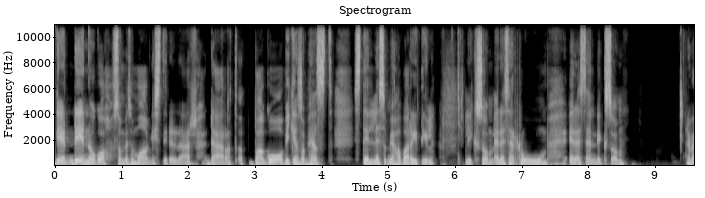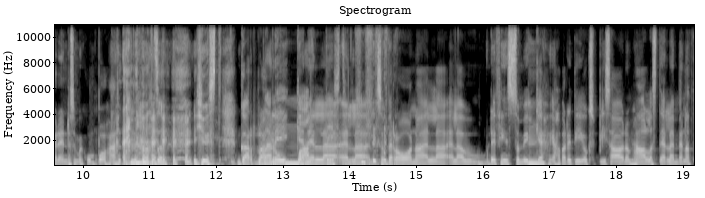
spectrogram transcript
det, det är något som är så magiskt i det där, där att, att bara gå. Och vilken som helst ställe som jag har varit till, liksom, är det sen Rom, är det sen liksom det var det enda som jag kom på här. Alltså, just Garra-leken eller, eller liksom Verona eller, eller det finns så mycket. Jag har varit i också Pisa och de här alla ställen men att,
